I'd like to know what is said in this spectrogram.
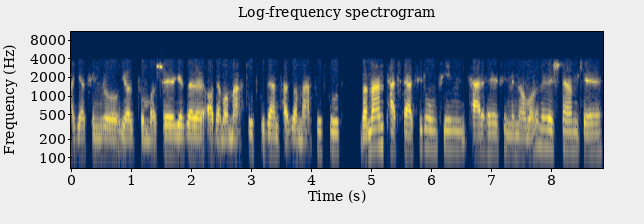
اگر فیلم رو یادتون باشه یه ذره آدما محدود بودن فضا محدود بود و من تحت تاثیر اون فیلم طرح فیلم نامه رو نوشتم که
